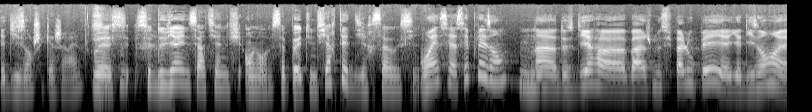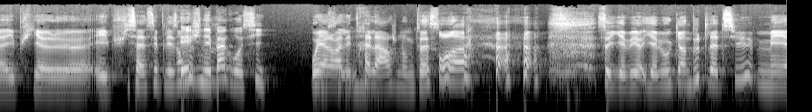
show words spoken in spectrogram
il y a 10 ans chez Cacharel. Ouais, ça devient une certaine. Ça peut être une fierté de dire ça aussi. Ouais, c'est assez plaisant mm. de se dire euh, bah, je me suis pas loupée il y a 10 ans et puis, euh, et puis c'est assez plaisant. Et je n'ai pas grossi. Oui, alors elle est très large, donc de toute façon, euh, il n'y avait, y avait aucun doute là-dessus, mais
